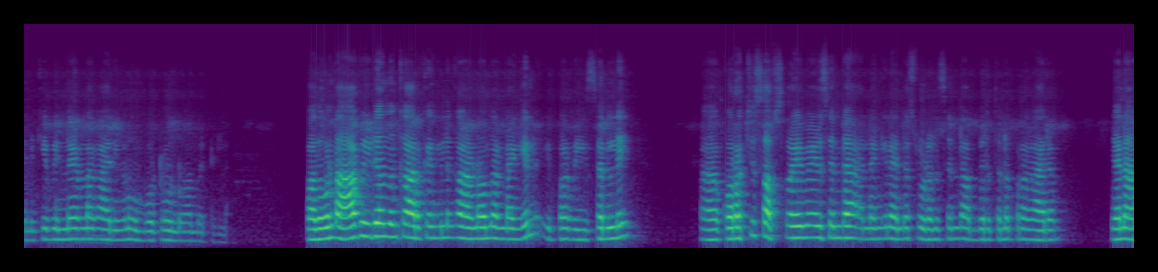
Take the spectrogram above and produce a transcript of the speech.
എനിക്ക് പിന്നെയുള്ള കാര്യങ്ങൾ മുമ്പോട്ട് കൊണ്ടുപോകാൻ പറ്റില്ല. അപ്പോൾ അതുകൊണ്ട് ആ വീഡിയോ നിങ്ങൾക്ക് ആർക്കെങ്കിലും കാണണമെന്നുണ്ടെങ്കിൽ ഇപ്പോൾ റീസെന്റ്ലി കുറച്ച് സബ്സ്ക്രൈബേഴ്സിന്റെ അല്ലെങ്കിൽ എന്റെ സ്റ്റുഡൻസിന്റെ അഭ്യർത്ഥന പ്രകാരം ഞാൻ ആ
